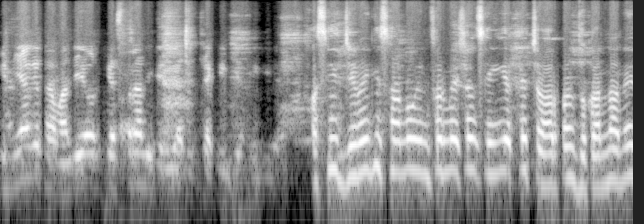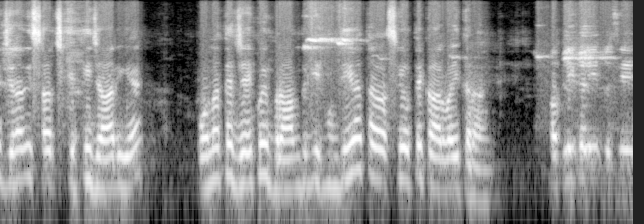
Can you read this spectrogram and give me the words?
ਕਿੰਨੀਆਂ ਕਿ ਥਾਵਾਂ ਦੀ ਔਰ ਕਿਸ ਤਰ੍ਹਾਂ ਦੀ ਜਿਹੜੀ ਅੱਜ ਚੈਕਿੰਗ ਕੀਤੀ ਗਈ ਹੈ? ਅਸੀਂ ਜਿਵੇਂ ਕਿ ਸਾਨੂੰ ਇਨਫੋਰਮੇਸ਼ਨ ਸੀਗੀ ਇੱਥੇ ਚਾਰ ਪੰਜ ਦੁਕਾਨਾਂ ਨੇ ਜਿਨ੍ਹਾਂ ਦੀ ਸਰਚ ਕੀਤੀ ਜਾ ਰਹੀ ਹੈ। ਉਹਨਾਂ ਤੇ ਜੇ ਕੋਈ ਬਰਾਮਦਗੀ ਹੁੰਦੀ ਹੈ ਤਾਂ ਅਸੀਂ ਉੱਤੇ ਕਾਰਵਾਈ ਕਰਾਂਗੇ। ਪਬਲਿਕਲੀ ਤੁਸੀਂ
